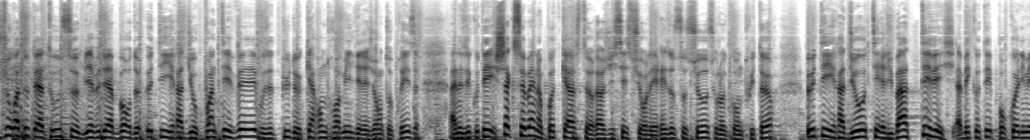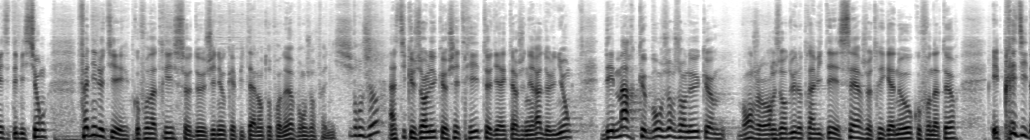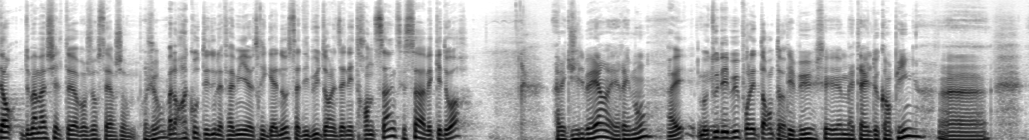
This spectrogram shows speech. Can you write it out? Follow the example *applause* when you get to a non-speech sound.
Bonjour à toutes et à tous, bienvenue à bord de ETI Radio.tv. Vous êtes plus de 43 000 dirigeants d'entreprise à nous écouter chaque semaine en podcast. Réagissez sur les réseaux sociaux, sur notre compte Twitter, ETI Radio-du-bas TV. À mes côtés, pour co-animer cette émission, Fanny Letier, cofondatrice de Généo Capital Entrepreneur. Bonjour Fanny. Bonjour. Ainsi que Jean-Luc Chétrit, directeur général de l'Union des marques. Bonjour Jean-Luc. Bonjour. Aujourd'hui, notre invité est Serge Trigano, cofondateur et président de Mama Shelter. Bonjour Serge. Bonjour. Alors racontez-nous la famille Trigano, ça débute dans les années 35, c'est ça, avec Édouard? Avec Gilbert et Raymond. Oui, mais au tout début pour les tentes. Au début, c'est matériel de camping. Euh,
